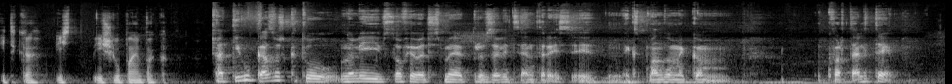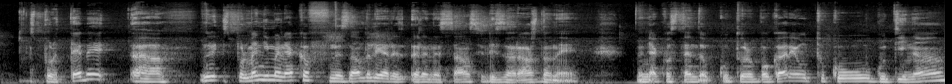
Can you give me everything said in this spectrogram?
и така. И, и ще го правим пак. А ти го казваш като, нали, в София вече сме превзели центъра и се експандваме към кварталите. Според тебе, а, нали, според мен има някакъв, не знам дали е ре- ренесанс или зараждане на някаква стендъп култура в България от около година,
